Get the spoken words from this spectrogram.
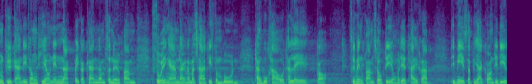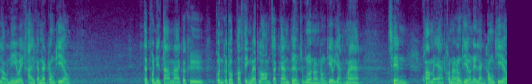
มันคือการที่ท่องเที่ยวเน้นหนักไปกับการนำเสนอความสวยงามทางธรรมชาติที่สมบูรณ์ทั้งภูเขาทะเลเกาะ ซึ่งเป็นความโชคดีของประเทศไทยครับ ที่มีทรัพยากรที่ดีเหล่านี้ไว้ขายกับนักท่องเที่ยว แต่ผลที่ตามมาก็คือผลกระทบต่อสิ่งแวดล้อมจากการเพิ่มจำนวนของนักท่องเที่ยวอย่างมาก เช่น ความไม่อาจของนักท่องเที่ยวในแหล่งท่องเที่ยว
